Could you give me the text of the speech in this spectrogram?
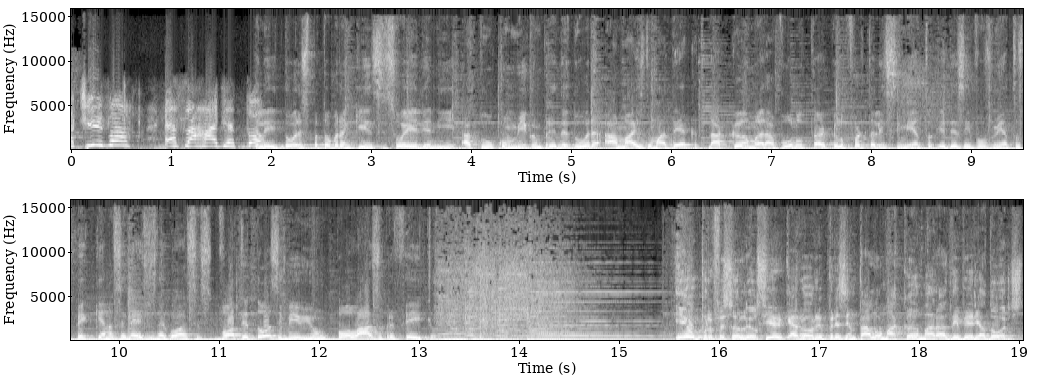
Ativa essa rádio é top. Eleitores patobranquenses, sou Eliani, atuo como microempreendedora há mais de uma década. Na Câmara, vou lutar pelo fortalecimento e desenvolvimento dos pequenos e médios negócios. Vote 12.001, Polazo Prefeito. Eu, professor Leocir, quero representá-lo na Câmara de Vereadores.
